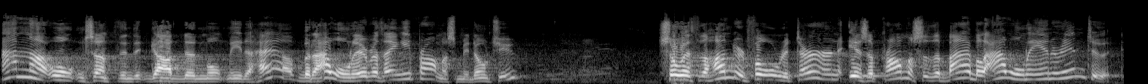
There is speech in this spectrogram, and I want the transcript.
I'm not wanting something that God doesn't want me to have, but I want everything He promised me, don't you? So if the hundredfold return is a promise of the Bible, I want to enter into it.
